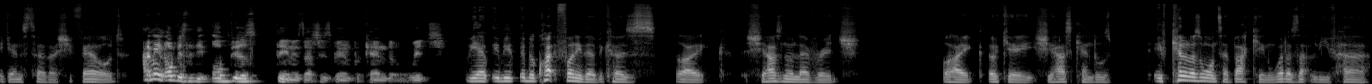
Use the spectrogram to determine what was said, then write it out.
against her that she failed. I mean, obviously, the obvious thing is that she's going for Kendall, which Yeah, it'd be it'd be quite funny though because like she has no leverage. Like, okay, she has Kendall's. If Kendall doesn't want her back in, where does that leave her?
